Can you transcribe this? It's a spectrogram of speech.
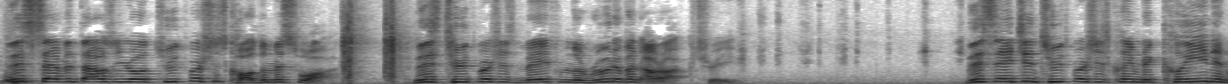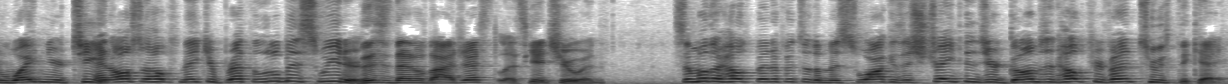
This 7,000 year old toothbrush is called a Meswak. This toothbrush is made from the root of an arak tree. This ancient toothbrush is claimed to clean and whiten your teeth and also helps make your breath a little bit sweeter. This is Dental Digest, let's get chewing. Some other health benefits of the miswak is it strengthens your gums and helps prevent tooth decay.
